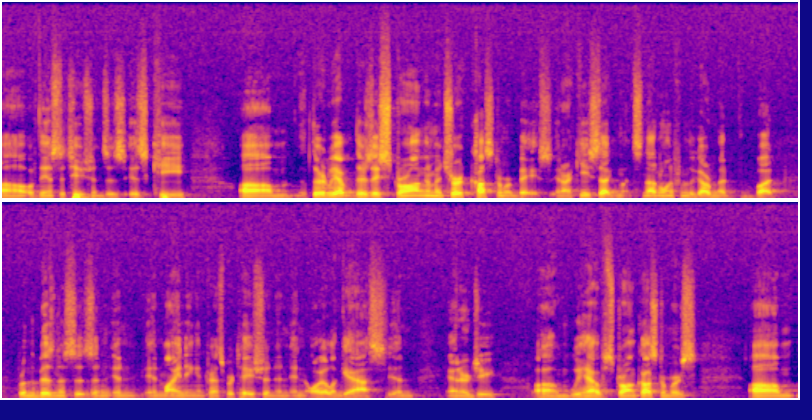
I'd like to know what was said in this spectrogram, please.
uh, of the institutions is, is key. Um, third, we have, there's a strong and mature customer base in our key segments, not only from the government, but from the businesses in, in, in mining and transportation and in oil and gas, in energy. Um, we have strong customers. Um,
